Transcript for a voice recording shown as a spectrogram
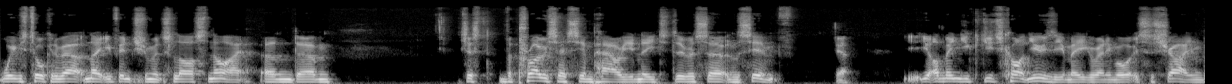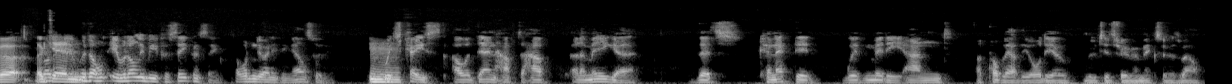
we was talking about native instruments last night, and um, just the processing power you need to do a certain synth. Yeah. I mean, you, you just can't use the Amiga anymore. It's a shame, but Well, again, it would, only, it would only be for sequencing. I wouldn't do anything else with it. In Mhm. which case, I would then have to have an Amiga that's connected with MIDI, and I'd probably have the audio routed through my mixer as well.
